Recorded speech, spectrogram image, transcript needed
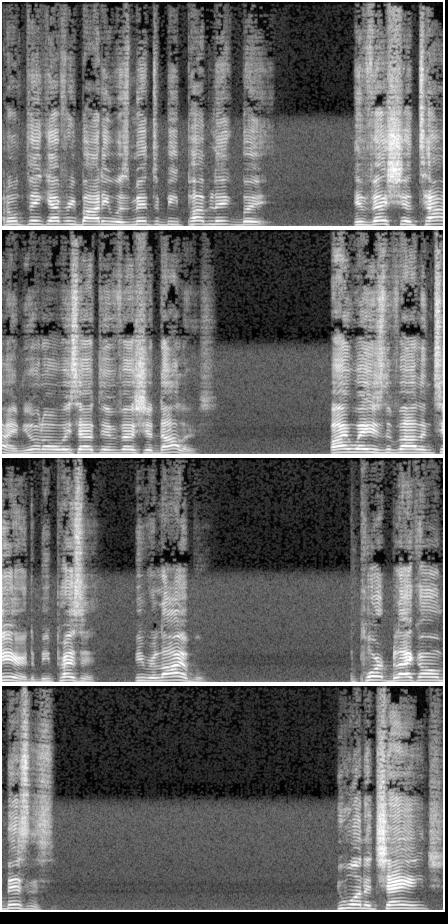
I don't think everybody was meant to be public, but invest your time. You don't always have to invest your dollars. Find ways to volunteer, to be present, be reliable. Support black owned businesses. You want to change?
